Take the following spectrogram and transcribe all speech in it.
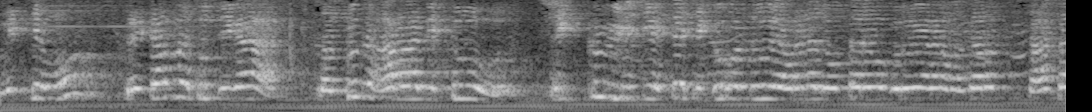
నిత్యము త్రికర్ణ శుద్ధిగా సద్దుని ఆరాధిస్తూ సిగ్గు విడిచి అంటే సిగ్గుపడుతూ ఎవరైనా చూస్తారేమో గురువు గారు నమస్కారం శాస్త్ర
